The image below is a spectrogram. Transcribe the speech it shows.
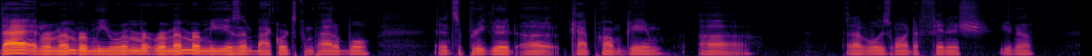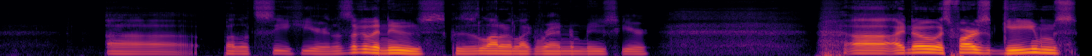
that and Remember Me. Remember, Remember Me isn't backwards compatible, and it's a pretty good uh Capcom game. Uh, that I've always wanted to finish. You know. Uh, but let's see here. Let's look at the news because there's a lot of like random news here. Uh, I know as far as games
